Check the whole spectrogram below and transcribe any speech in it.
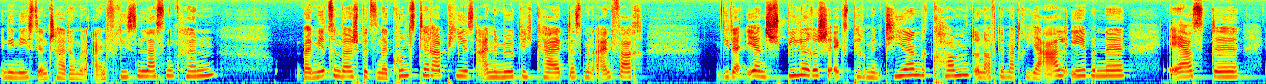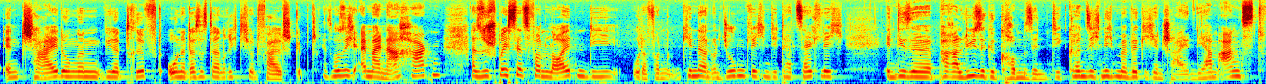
in die nächste Entscheidung mit einfließen lassen können. Bei mir zum Beispiel jetzt in der Kunsttherapie ist eine Möglichkeit, dass man einfach wieder eher ins spielerische Experimentieren kommt und auf der Materialebene erste Entscheidungen wieder trifft, ohne dass es dann richtig und falsch gibt. Jetzt muss ich einmal nachhaken. Also du sprichst jetzt von Leuten, die oder von Kindern und Jugendlichen, die tatsächlich in diese Paralyse gekommen sind. Die können sich nicht mehr wirklich entscheiden. Die haben Angst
